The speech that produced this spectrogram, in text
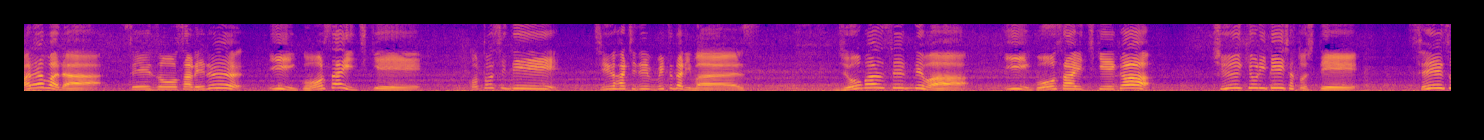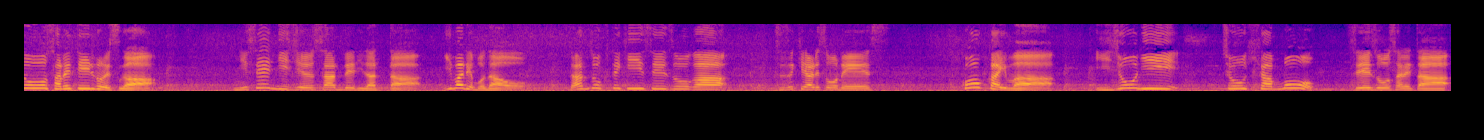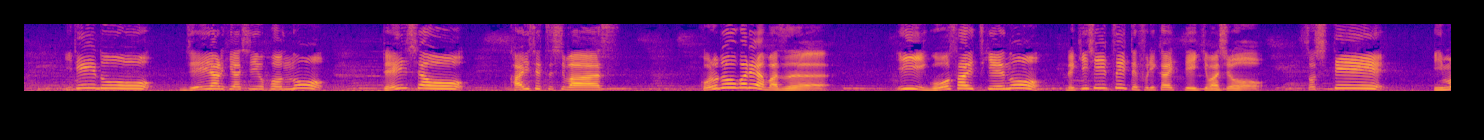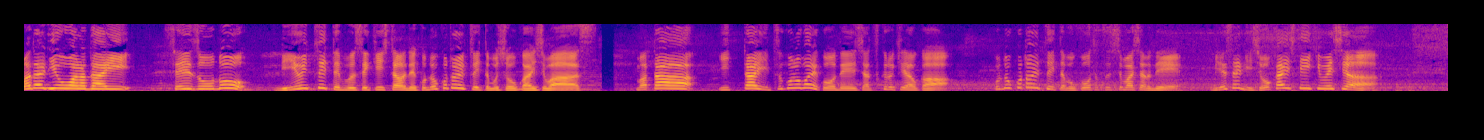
まだまだ製造される E531 系。今年で18年目となります。常磐線では E531 系が中距離電車として製造されているのですが、2023年になった今でもなお断続的に製造が続けられそうです。今回は異常に長期間も製造された異例の JR 東日本の電車を解説します。この動画ではまず E531 系の歴史について振り返っていきましょう。そして、未だに終わらない製造の理由について分析したので、このことについても紹介します。また、一体いつ頃までこの電車作る気なのか、このことについても考察しましたので、皆さんに紹介していきましょう。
